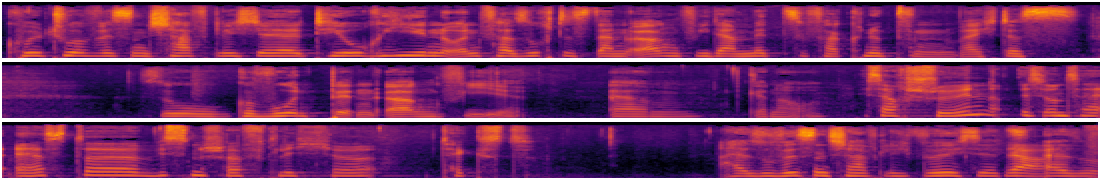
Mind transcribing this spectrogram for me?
kulturwissenschaftliche Theorien und versucht es dann irgendwie damit zu verknüpfen, weil ich das so gewohnt bin irgendwie. Ähm, genau. Ist auch schön, ist unser erster wissenschaftlicher Text. Also wissenschaftlich würde ich es jetzt, Ja. also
